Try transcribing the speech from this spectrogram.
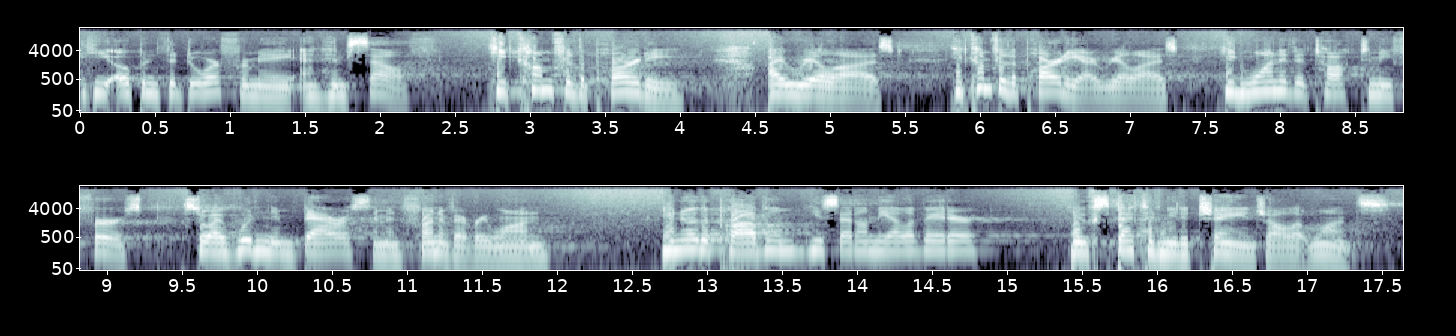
he opened the door for me and himself. He'd come for the party, I realized. He'd come for the party, I realized. He'd wanted to talk to me first so I wouldn't embarrass him in front of everyone. You know the problem, he said on the elevator? You expected me to change all at once.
